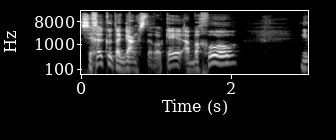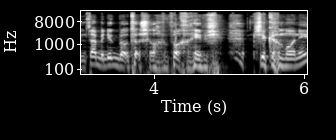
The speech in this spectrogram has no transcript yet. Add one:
שיחק אותה גנגסטר אוקיי הבחור נמצא בדיוק באותו שלב בחיים שכמוני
